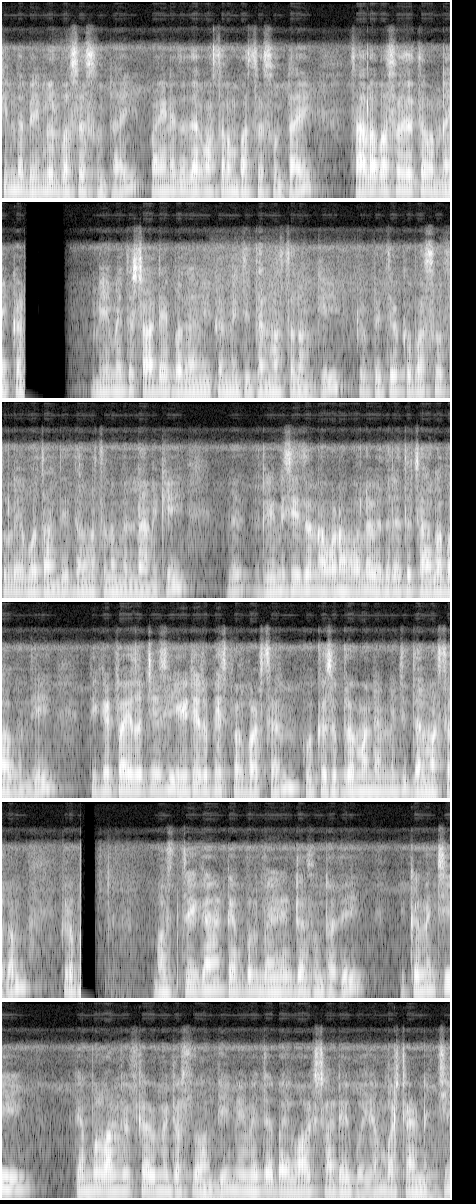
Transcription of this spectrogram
కింద బెంగళూరు బస్సెస్ ఉంటాయి. పైన అయితే ధర్మస్థలం బస్సెస్ ఉంటాయి. చాలా బస్సెస్ అయితే ఉన్నాయి ఇక్కడ. మేమైతే స్టార్ట్ అయిపోతాం ఇక్కడ నుంచి ధర్మస్థలంకి. ఇక్కడ ప్రతి ఒక్క బస్సు ఫుల్ అయిపోతుంది ధర్మస్థలం వెళ్ళడానికి. రెయిన్ సీజన్ అవ్వడం వల్ల వెదర్ అయితే చాలా బాగుంది. టికెట్ ప్రైస్ వచ్చేసి eighty rupees per person. Kukke Subrahmanyam నుంచి ధర్మస్థలం. ఇక్కడ మస్తీగా టెంపుల్ మెయిన్ ఉంటుంది. ఇక్కడ నుంచి టెంపుల్ వన్ ఫిఫ్టీ కిలోమీటర్స్లో ఉంది. మేమైతే బై వాక్ స్టార్ట్ అయిపోయాం బస్ స్టాండ్ నుంచి.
